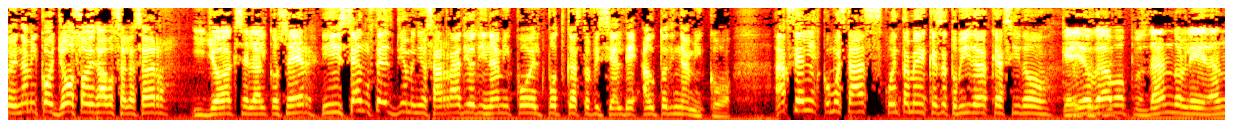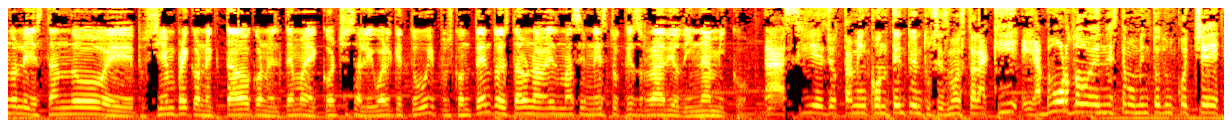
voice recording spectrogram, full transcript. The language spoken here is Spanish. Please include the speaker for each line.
Speaker 1: Autodinámico. Yo soy Gabo Salazar.
Speaker 2: Y yo, Axel Alcocer.
Speaker 1: Y sean ustedes bienvenidos a Radio Dinámico, el podcast oficial de Autodinámico. Axel, ¿cómo estás? Cuéntame qué es de tu vida, qué ha sido.
Speaker 2: Querido Gabo, pues dándole, dándole y estando eh, pues siempre conectado con el tema de coches, al igual que tú, y pues contento de estar una vez más en esto que es Radio Dinámico.
Speaker 1: Así es, yo también contento y entusiasmado de estar aquí eh, a bordo en este momento de un coche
